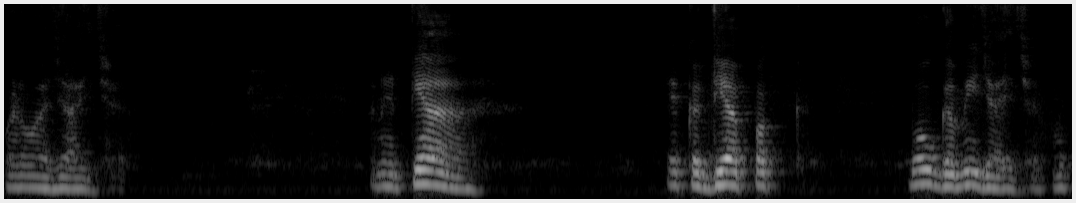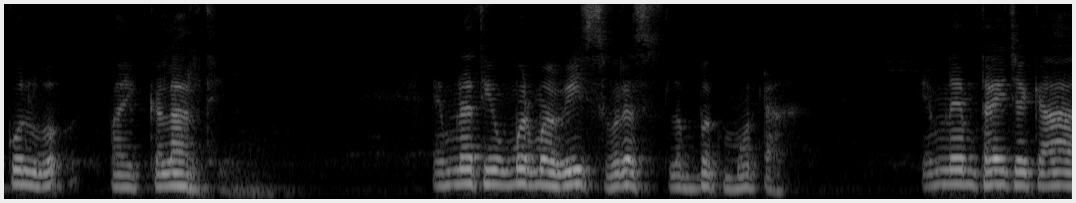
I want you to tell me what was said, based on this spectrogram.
ભણવા જાય છે. અને ત્યાં એક અધ્યાપક બહુ ગમી જાય છે, મુકુલભાઈ કલારથી. એમનાથી ઉંમરમાં વીસ વર્ષ લગભગ મોટા. એમને એમ થાય છે કે આ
